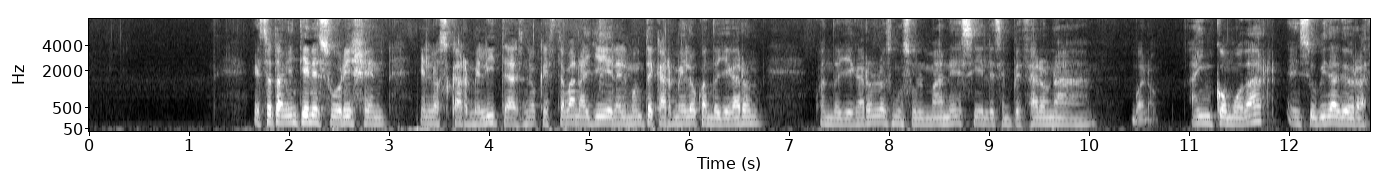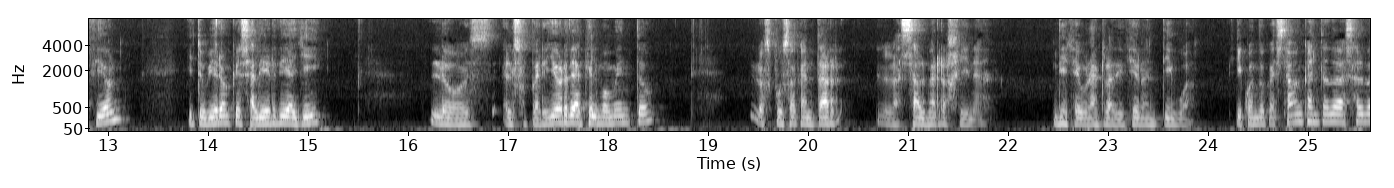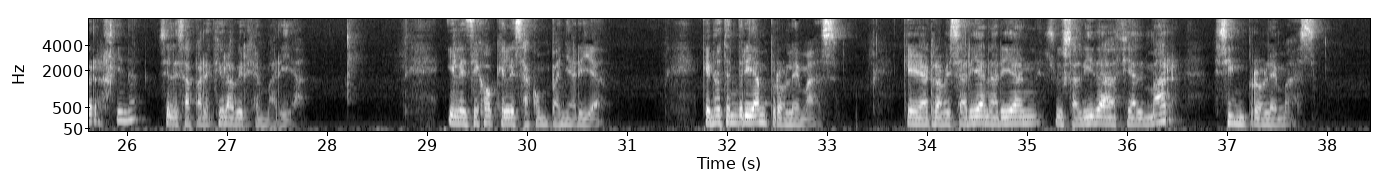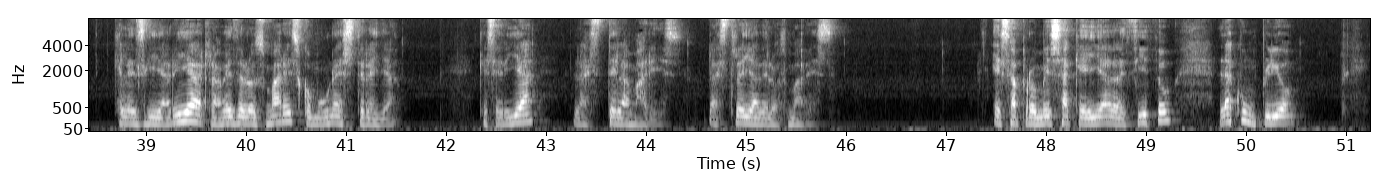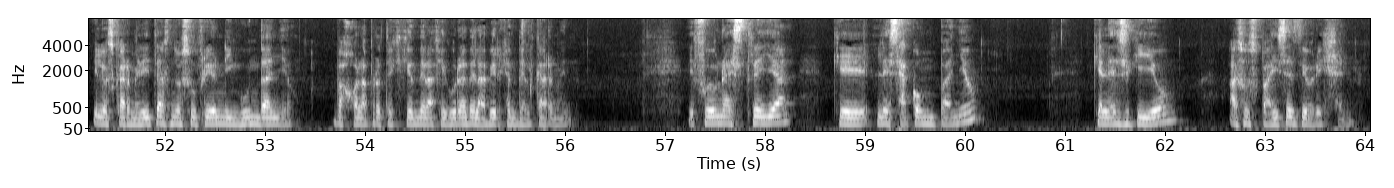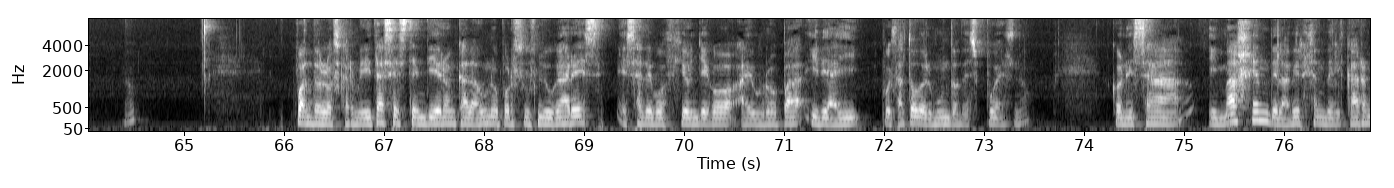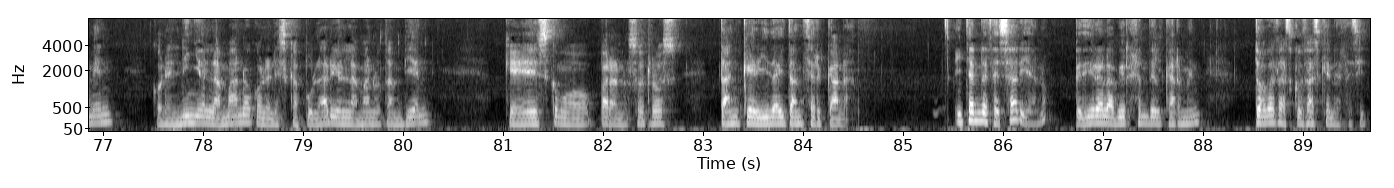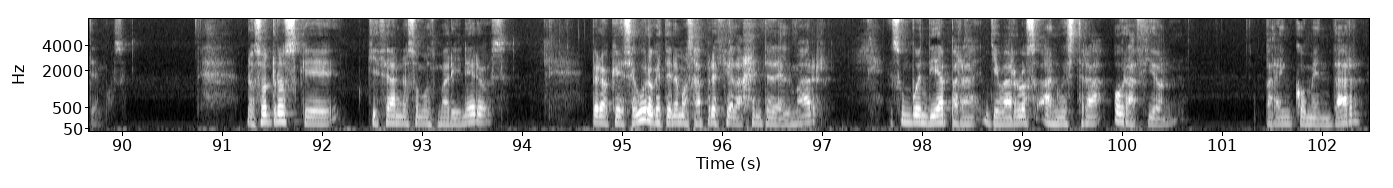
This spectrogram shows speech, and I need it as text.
Esto también tiene su origen en los carmelitas, ¿no? que estaban allí en el Monte Carmelo cuando llegaron, cuando llegaron los musulmanes y les empezaron a, bueno, a incomodar en su vida de oración y tuvieron que salir de allí los, el superior de aquel momento los puso a cantar la Salve Regina, dice una tradición antigua. Y cuando estaban cantando la Salve Regina, se les apareció la Virgen María. Y les dijo que les acompañaría, que no tendrían problemas, que atravesarían, harían su salida hacia el mar sin problemas, que les guiaría a través de los mares como una estrella, que sería la Estela Maris, la estrella de los mares. Esa promesa que ella les hizo la cumplió y los carmelitas no sufrieron ningún daño bajo la protección de la figura de la Virgen del Carmen. Y fue una estrella que les acompañó, que les guió a sus países de origen. Cuando los carmelitas se extendieron cada uno por sus lugares, esa devoción llegó a Europa y de ahí pues a todo el mundo después, ¿no? Con esa imagen de la Virgen del Carmen con el niño en la mano, con el escapulario en la mano también, que es como para nosotros tan querida y tan cercana. Y tan necesaria, ¿no? Pedir a la Virgen del Carmen todas las cosas que necesitemos. Nosotros que quizás no somos marineros, pero que seguro que tenemos aprecio a la gente del mar, es un buen día para llevarlos a nuestra oración. para encomendar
